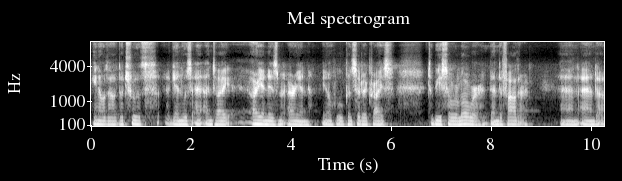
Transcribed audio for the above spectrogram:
you know, the, the truth, again, was anti Arianism, Arian, you know, who considered Christ to be so lower than the Father. And, and uh,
